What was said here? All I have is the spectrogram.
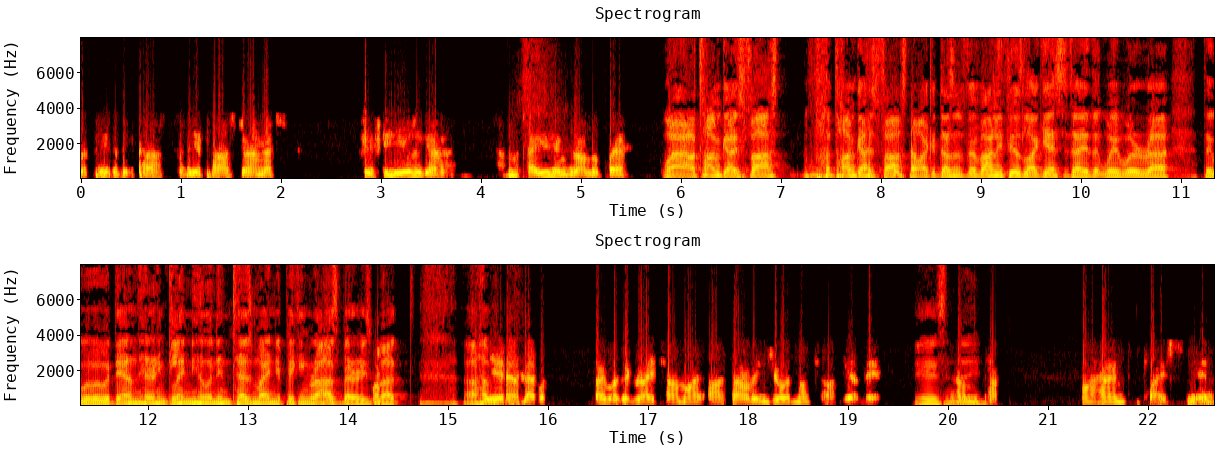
to prepare to be, past, to be a pastor, and that's 50 years ago. Amazing as I look back. Wow, time goes fast. Time goes fast, Mike. It doesn't. It only feels like yesterday that we were uh, that we were down there in Glen Huon in Tasmania picking raspberries. But um, yeah, that was that was a great time. I, I thoroughly enjoyed my time down there. yes, Um, indeed. My home place. Yeah.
